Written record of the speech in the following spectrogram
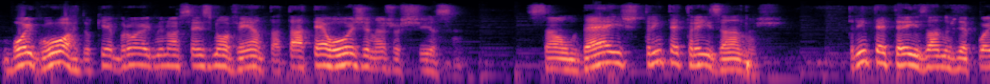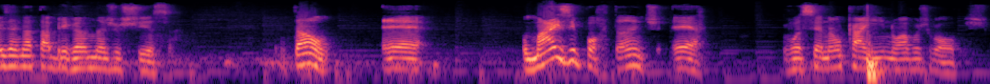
Boi Gordo quebrou em 1990, está até hoje na justiça. São 10, 33 anos. 33 anos depois ainda está brigando na justiça. Então, é, o mais importante é você não cair em novos golpes.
